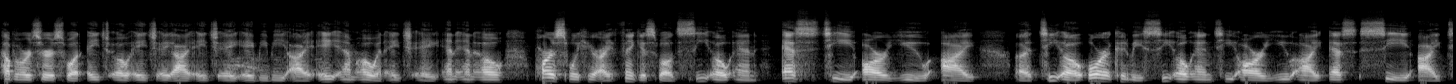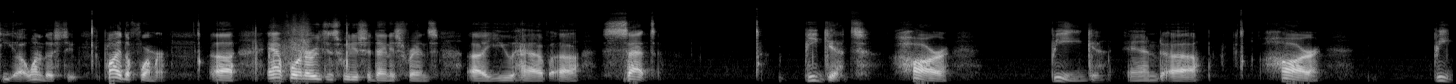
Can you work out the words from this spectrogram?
helping words here is spelled H O H A I H A A B B I A M O and H A N N O. Participle here, I think, is spelled C O N S T R U I T O, or it could be C O N T R U I S C I T O. One of those two. Probably the former. Uh, and for Norwegian, Swedish, and Danish friends, uh, you have uh, Set, Biget, Har, Big, and uh, Har, Big,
